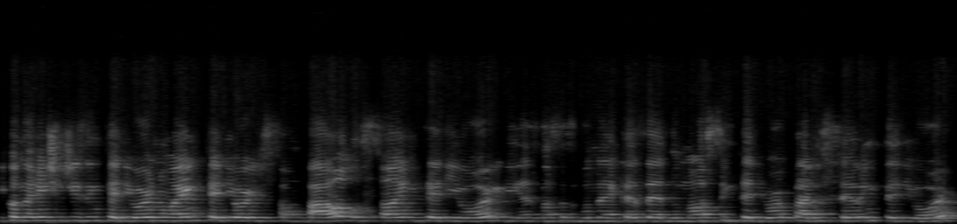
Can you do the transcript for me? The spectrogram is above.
E quando a gente diz interior, não é interior de São Paulo, só interior, e as nossas bonecas é do nosso interior para o seu interior.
